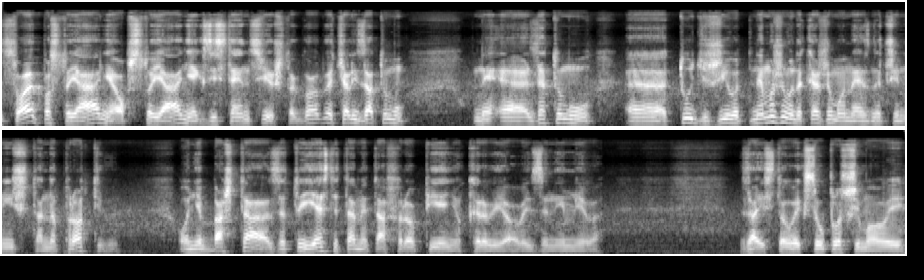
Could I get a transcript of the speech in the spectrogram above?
svoje postojanje, opstojanje, egzistenciju, šta god već, ali zato mu, ne, e, zato mu e, tuđ život, ne možemo da kažemo ne znači ništa, naprotiv, on je baš ta, zato i jeste ta metafora o pijenju krvi ovaj, zanimljiva. Zaista uvek se uplošim ovaj,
